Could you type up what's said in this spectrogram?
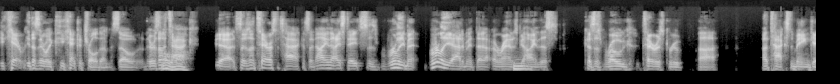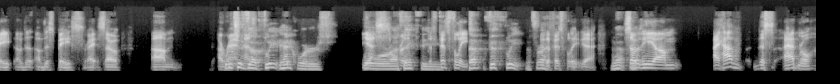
he can't he doesn't really he can't control them. So there's an oh, attack. Wow. Yeah, so there's a terrorist attack. So now the United States is really really adamant that Iran is mm-hmm. behind this because this rogue terrorist group uh, attacks the main gate of the of this base, right? So um, Iran which is has, the fleet headquarters Yes, I think the, the, Fifth Fleet. Fifth Fleet. That's right. The Fifth Fleet. Yeah. yeah so yeah. the um, I have this admiral,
